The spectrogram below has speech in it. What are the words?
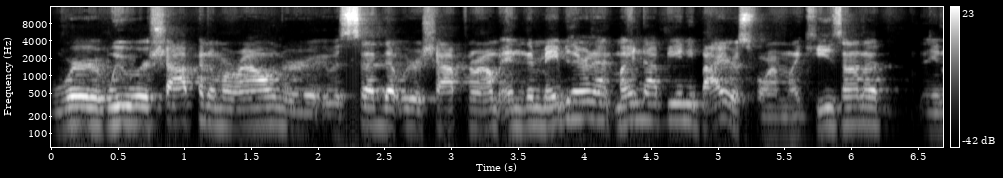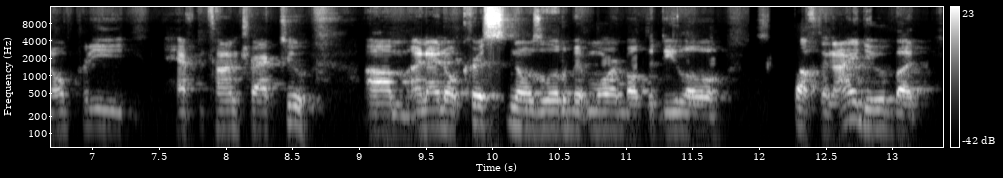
where we were shopping him around, or it was said that we were shopping around, and then maybe there not, might not be any buyers for him. Like he's on a you know pretty hefty contract too. Um, and I know Chris knows a little bit more about the D'Lo stuff than I do, but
